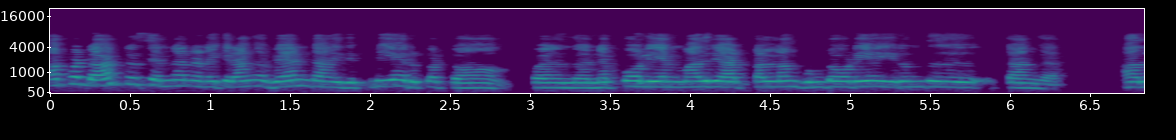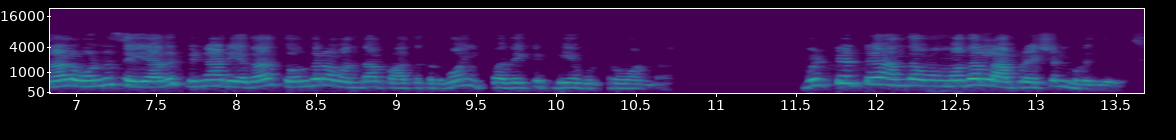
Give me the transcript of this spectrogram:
அப்ப டாக்டர்ஸ் என்ன நினைக்கிறாங்க? வேண்டாம் இது இப்படியே இருக்கட்டும். இப்ப இந்த நெப்போலியன் மாதிரி ஆட்கள்லாம் குண்டோடயே இருந்துட்டாங்க. அதனால ஒண்ணும் செய்யாது. பின்னாடி ஏதாவது தொந்தரவு வந்தா பாத்துக்கிடுவோம். இப்போதைக்கு இப்படியே விட்டுருவோன்ற விட்டுட்டு அந்த முதல் ஆபரேஷன் முடிஞ்சிருச்சு.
